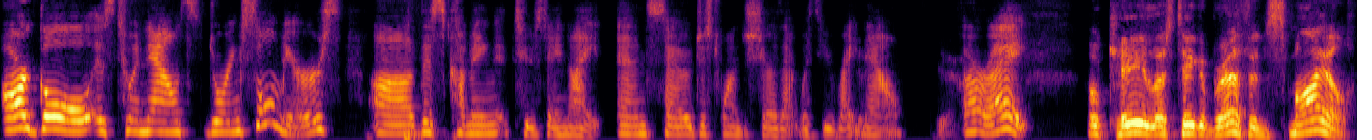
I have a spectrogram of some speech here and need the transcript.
Our goal is to announce during Soul Mirrors uh, this coming Tuesday night. And so just wanted to share that with you right yeah. now. Yeah. All right. Okay, let's take a breath and smile.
